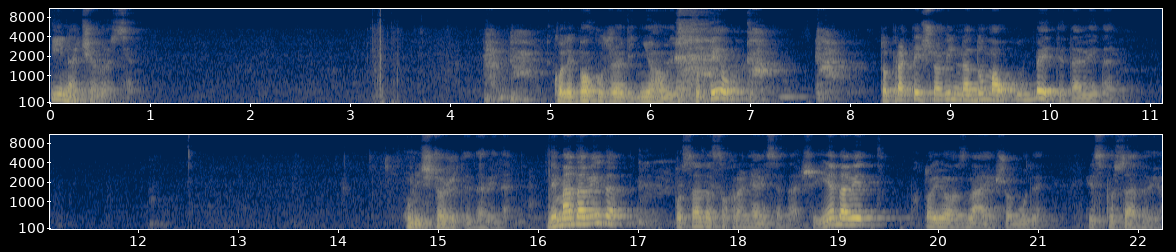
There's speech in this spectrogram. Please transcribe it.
І почалося. Коли Бог уже від нього відступив, то практично він надумав убити Давида. Унічтожити Давида. Нема Давида, посада зберігається далі. Є Давид, хто його знає, що буде посадою.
